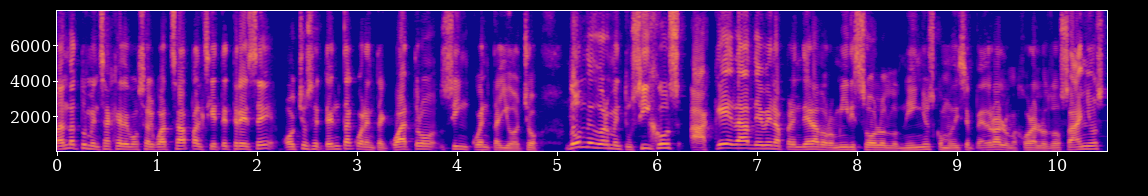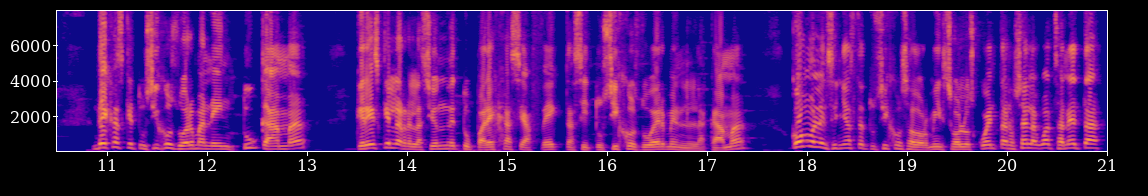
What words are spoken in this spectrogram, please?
Manda tu mensaje de voz al WhatsApp al 713-870-4458. ¿Dónde duermen tus hijos? ¿A qué edad deben aprender a dormir solos los niños? Como dice Pedro, a lo mejor a los dos años. ¿Dejas que tus hijos duerman en tu cama? ¿Crees que la relación de tu pareja se afecta si tus hijos duermen en la cama? ¿Cómo le enseñaste a tus hijos a dormir solos? Cuéntanos en la WhatsApp.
